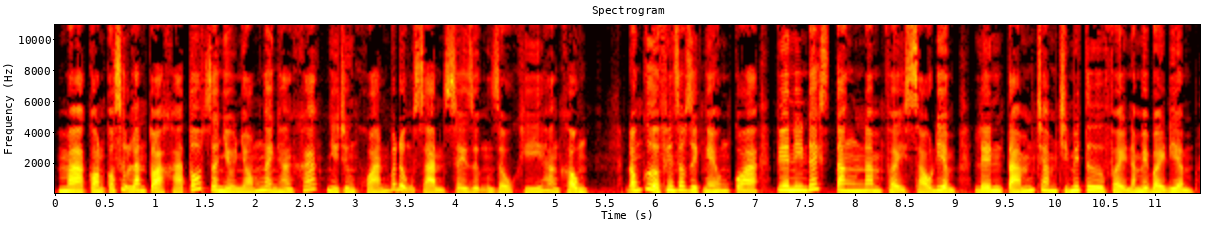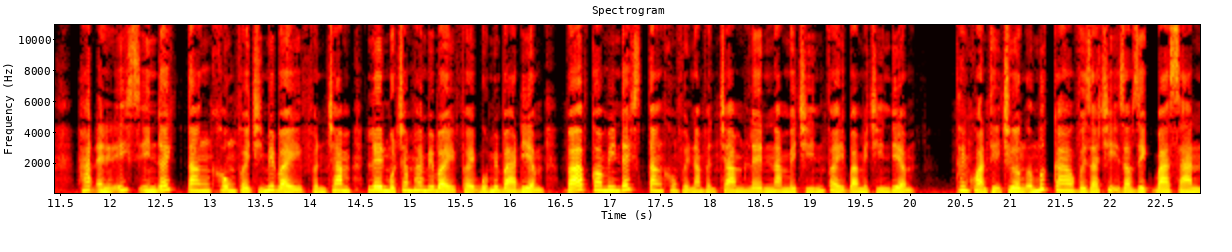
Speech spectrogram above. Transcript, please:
mà còn có sự lan tỏa khá tốt ra nhiều nhóm ngành hàng khác như chứng khoán, bất động sản, xây dựng, dầu khí, hàng không. Đóng cửa phiên giao dịch ngày hôm qua, VN Index tăng 5,6 điểm lên 894,57 điểm, HNX Index tăng 0,97% lên 127,43 điểm và Upcom Index tăng 0,5% lên 59,39 điểm. Thanh khoản thị trường ở mức cao với giá trị giao dịch ba sàn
